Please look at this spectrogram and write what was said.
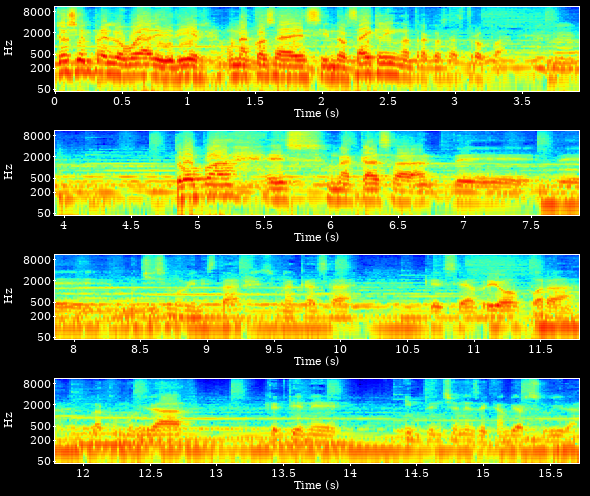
yo siempre lo voy a dividir. Una cosa es indoor cycling, otra cosa es tropa. Tropa es una casa de, muchísimo bienestar, es una casa que se abrió para la comunidad, que tiene intenciones de cambiar su vida,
